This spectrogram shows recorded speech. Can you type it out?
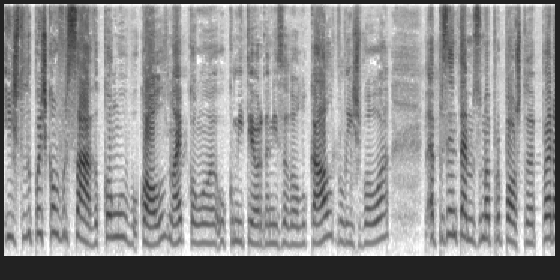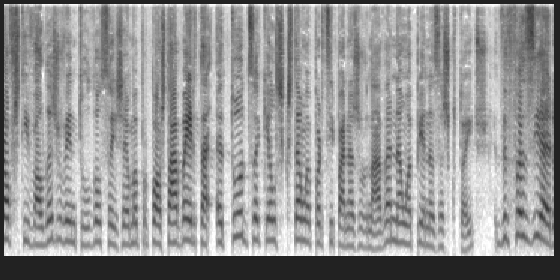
Isto depois conversado com o COL, não é? com o Comitê Organizador Local de Lisboa, apresentamos uma proposta para o Festival da Juventude, ou seja, é uma proposta aberta a todos aqueles que estão a participar na jornada, não apenas a escoteiros, de fazer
